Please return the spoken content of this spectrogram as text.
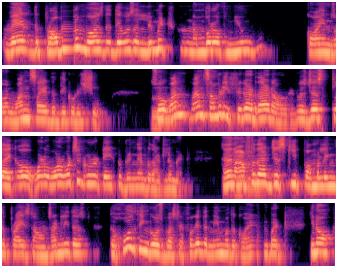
where the problem was that there was a limit to number of new coins on one side that they could issue. So mm. one, once somebody figured that out, it was just like, oh, what, what what's it going to take to bring them to that limit? And then mm. after that, just keep pummeling the price down. Suddenly, the the whole thing goes bust. I forget the name of the coin, but you know,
